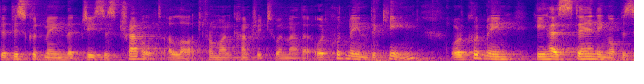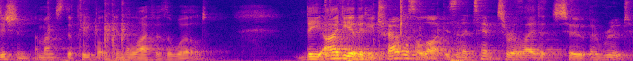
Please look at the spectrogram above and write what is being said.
that this could mean that Jesus travelled a lot from one country to another, or it could mean the king, or it could mean he has standing opposition amongst the people in the life of the world. The idea that he travels a lot is an attempt to relate it to a root,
